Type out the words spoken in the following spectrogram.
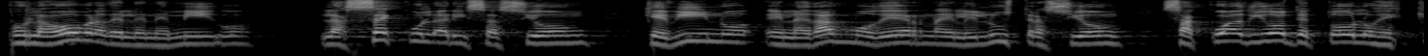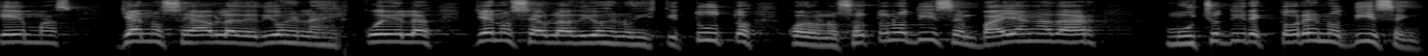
por la obra del enemigo, la secularización que vino en la edad moderna, en la ilustración, sacó a Dios de todos los esquemas, ya no se habla de Dios en las escuelas, ya no se habla de Dios en los institutos. Cuando nosotros nos dicen, vayan a dar, muchos directores nos dicen,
